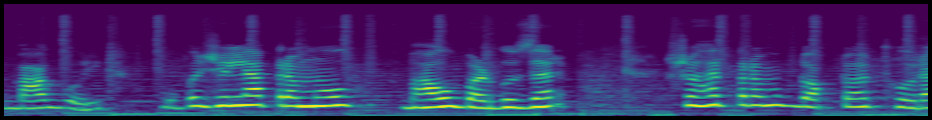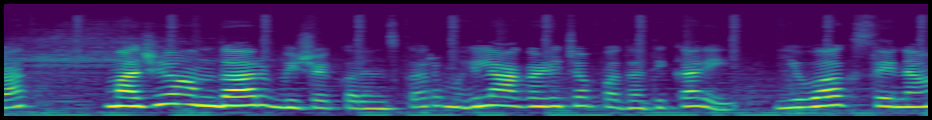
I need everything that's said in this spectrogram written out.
बागुल उपजिल्हा प्रमुख भाऊ बडगुजर शहर प्रमुख डॉक्टर थोरात माजी आमदार विजय करंजकर महिला आघाडीच्या पदाधिकारी युवक सेना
